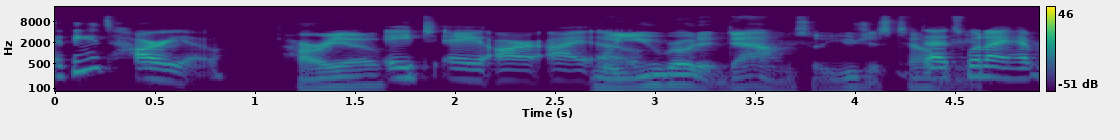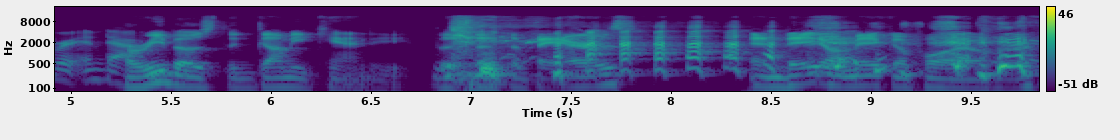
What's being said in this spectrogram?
I think it's Hario. Hario. H A R I O. Well, you wrote it down, so you just tell me. That's me. what I have written down. Haribo's the gummy candy, the, the, the bears, and they don't make a pour over.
